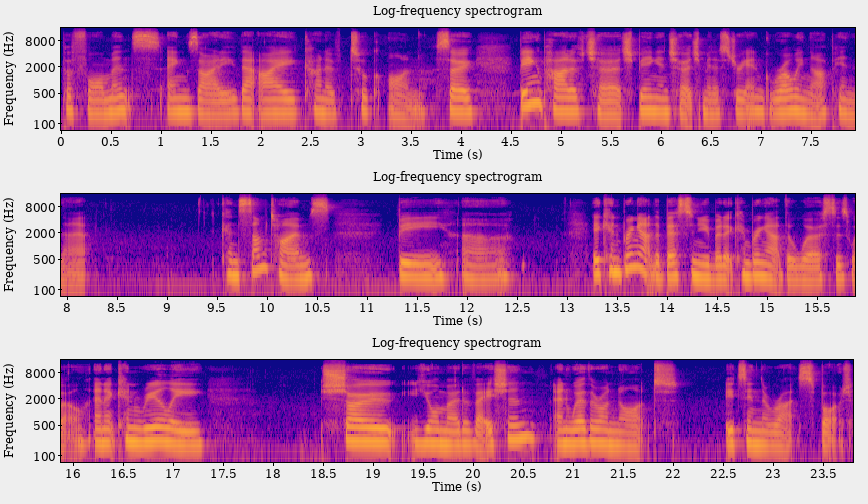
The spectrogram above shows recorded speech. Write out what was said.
performance anxiety that I kind of took on. So being part of church, being in church ministry, and growing up in that can sometimes be. Uh, it can bring out the best in you, but it can bring out the worst as well. And it can really show your motivation and whether or not it's in the right spot.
